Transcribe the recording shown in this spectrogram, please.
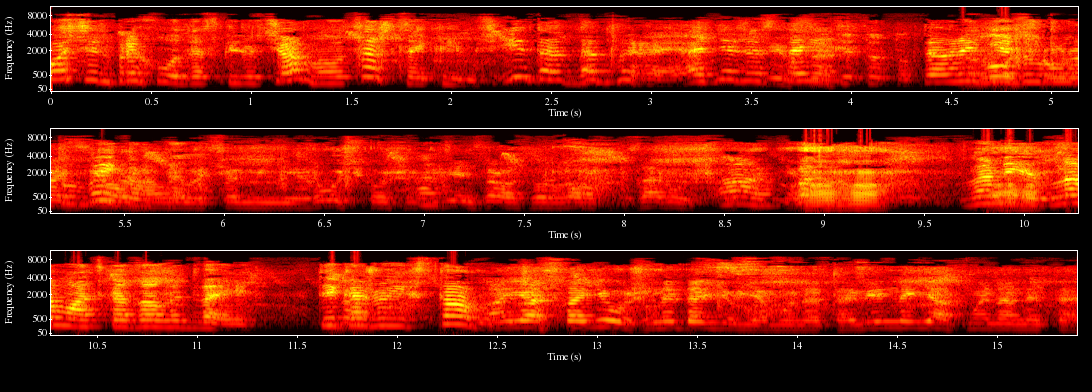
Ось він приходить з ключами, оце ж цей ключ, і до, до дверей. А де ж стоїть і тут? Та вони діду Ручку руку роздергали викрутили. мені, ручку ж він зразу рвав за ручку. А, хотів. Ага. Вони ламати сказали двері. Ти кажу, їх ставив. А я стою ж, не даю йому на те. Він ніяк мене не те.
